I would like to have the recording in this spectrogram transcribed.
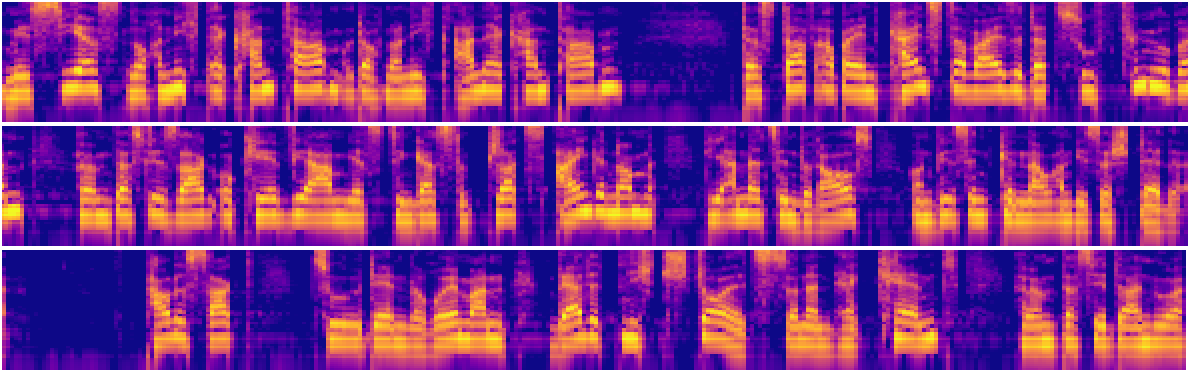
Messias noch nicht erkannt haben und auch noch nicht anerkannt haben. Das darf aber in keinster Weise dazu führen, ähm, dass wir sagen, okay, wir haben jetzt den ganzen Platz eingenommen, die anderen sind raus und wir sind genau an dieser Stelle. Paulus sagt zu den Römern, werdet nicht stolz, sondern erkennt, ähm, dass ihr da nur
